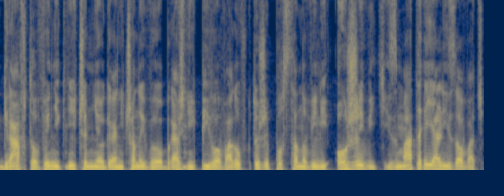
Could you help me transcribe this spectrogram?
graf to wynik niczym nieograniczonej wyobraźni piwowarów, którzy postanowili ożywić i zmaterializować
